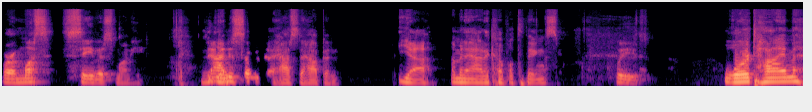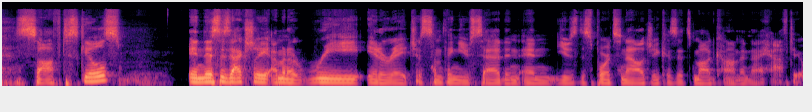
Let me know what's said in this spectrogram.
or it must save us money. That is something that has to happen. yeah i'm gonna add a couple of things Please. wartime soft skills and this is actually I'm going to reiterate just something you said and and use the sports analogy because it's mod common. I have to.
